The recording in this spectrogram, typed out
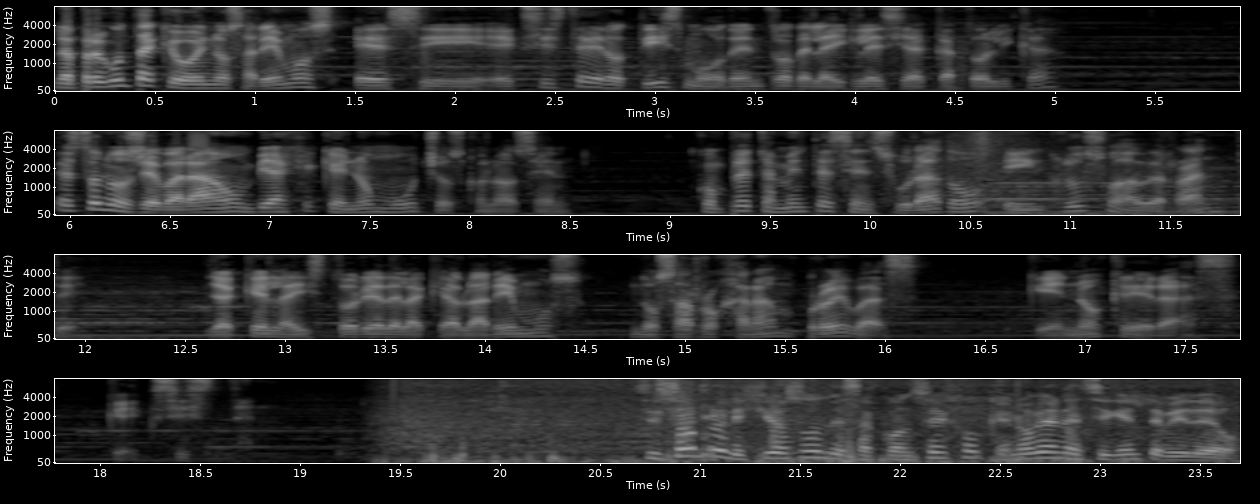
La pregunta que hoy nos haremos es si existe erotismo dentro de la Iglesia Católica. Esto nos llevará a un viaje que no muchos conocen, completamente censurado e incluso aberrante, ya que la historia de la que hablaremos nos arrojarán pruebas que no creerás que existen. Si son religiosos les aconsejo que no vean el siguiente video,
